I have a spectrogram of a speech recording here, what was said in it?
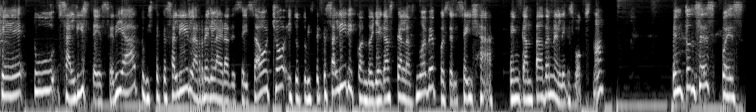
que tú saliste ese día, tuviste que salir, la regla era de 6 a 8 y tú tuviste que salir y cuando llegaste a las 9, pues él se ya encantado en el Xbox, ¿no? Entonces, pues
